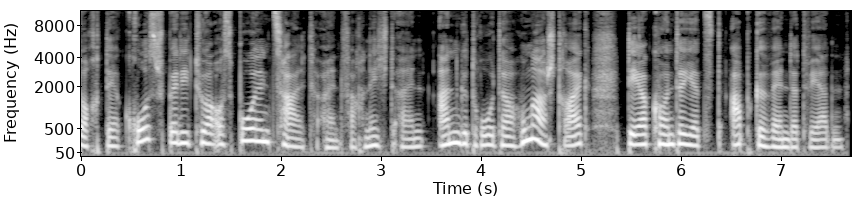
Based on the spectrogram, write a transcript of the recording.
Doch der Großspediteur aus Polen zahlt einfach nicht. Ein angedrohter Hungerstreik, der konnte jetzt abgewendet werden.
